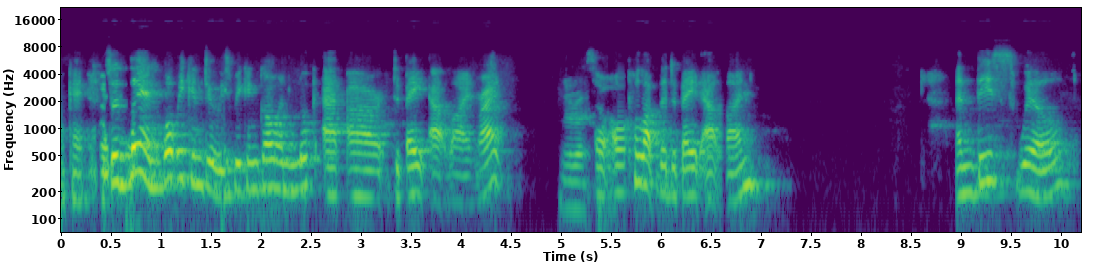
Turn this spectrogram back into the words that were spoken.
Okay. So then what we can do is we can go and look at our debate outline, right? right. So I'll pull up the debate outline. And this will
